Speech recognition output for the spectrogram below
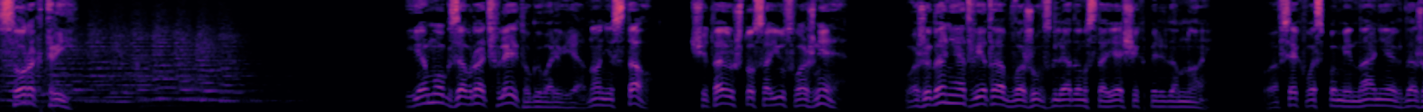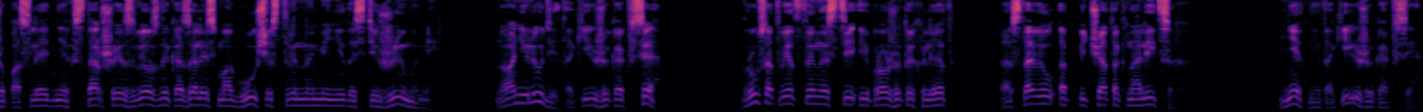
43 Я мог забрать флейту, говорю я, но не стал. Считаю, что союз важнее. В ожидании ответа обвожу взглядом стоящих передо мной. Во всех воспоминаниях, даже последних, старшие звезды казались могущественными, недостижимыми. Но они люди, такие же, как все. Груз ответственности и прожитых лет оставил отпечаток на лицах. Нет, не такие же, как все.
